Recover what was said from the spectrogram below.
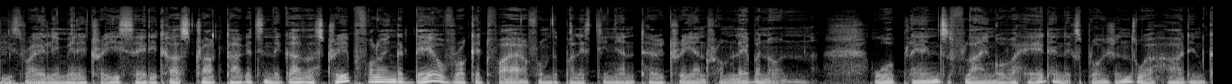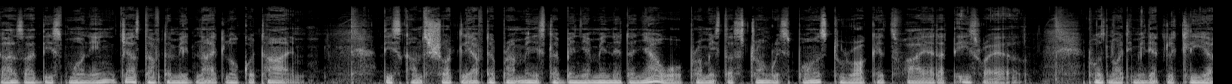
The Israeli military said it has struck targets in the Gaza Strip following a day of rocket fire from the Palestinian territory and from Lebanon. Warplanes flying overhead and explosions were heard in Gaza this morning just after midnight local time. This comes shortly after Prime Minister Benjamin Netanyahu promised a strong response to rockets fired at Israel. It was not immediately clear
